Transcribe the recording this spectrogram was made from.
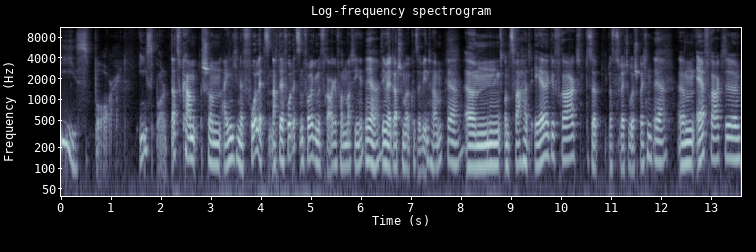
E-Sport. E-Sport. Dazu kam schon eigentlich in der vorletzten, nach der vorletzten Folge eine Frage von Matti, Ja. den wir ja gerade schon mal kurz erwähnt haben. Ja. Ähm, und zwar hat er gefragt, deshalb lass uns gleich drüber sprechen. Ja. Ähm, er fragte,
